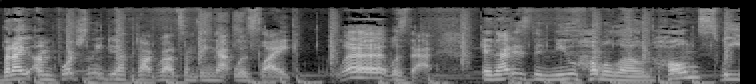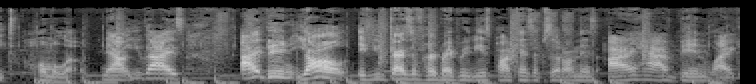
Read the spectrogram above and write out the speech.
but I unfortunately do have to talk about something that was like, what was that? And that is the new Home Alone, Home Sweet Home Alone. Now, you guys, I've been y'all. If you guys have heard my previous podcast episode on this, I have been like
